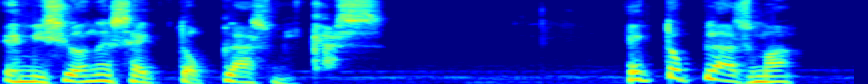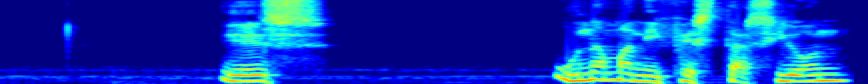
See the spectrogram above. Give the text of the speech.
emisiones ectoplásmicas. Ectoplasma es una manifestación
